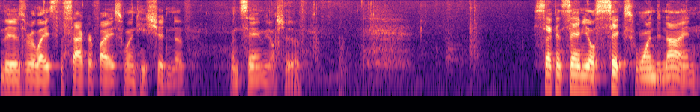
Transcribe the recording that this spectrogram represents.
the Israelites the sacrifice when he shouldn't have, when Samuel should have. 2 Samuel 6, 1 to 9.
